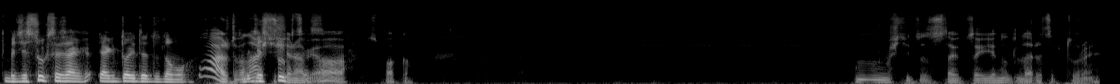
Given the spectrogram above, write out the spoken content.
To będzie sukces, jak, jak dojdę do domu. O, aż 12 się robi. O, spoko. Właściwie to zostawię tutaj jedno dla receptury.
